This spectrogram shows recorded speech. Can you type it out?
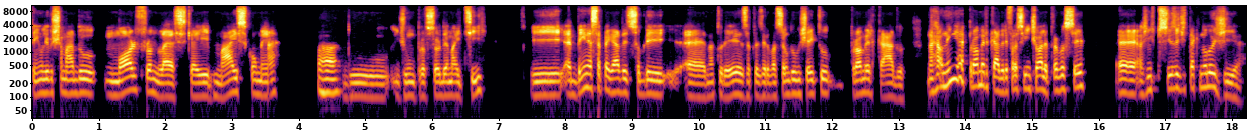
Tem um livro chamado More From Less, que é aí mais com menos, uhum. do, de um professor do MIT, e é bem nessa pegada sobre é, natureza, preservação, de um jeito pró-mercado. Na real, nem é pró-mercado. Ele fala o seguinte: olha, para você, é, a gente precisa de tecnologia.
